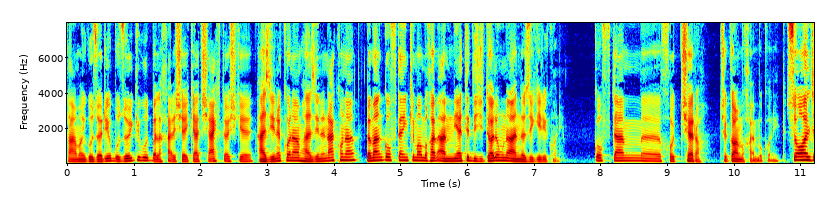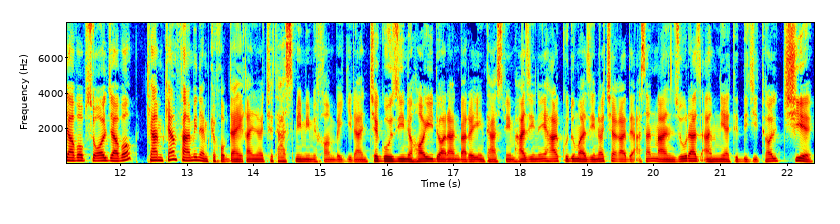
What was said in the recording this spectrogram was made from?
سرمایه گذاری بزرگی بود بالاخره شرکت شک داشت که هزینه کنم هزینه نکنم. به من گفتن که ما می‌خوایم امنیت دیجیتالمون رو اندازه گیری کنیم. گفتم خود چرا؟ چه کار می‌خوایم بکنید؟ سوال جواب سوال جواب. کم کم فهمیدم که خب دقیقا اینا چه تصمیمی می‌خوام بگیرن چه گزینه هایی دارن برای این تصمیم. هزینه هر کدوم از اینا چقدر اصلا منظور از امنیت دیجیتال چیه؟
